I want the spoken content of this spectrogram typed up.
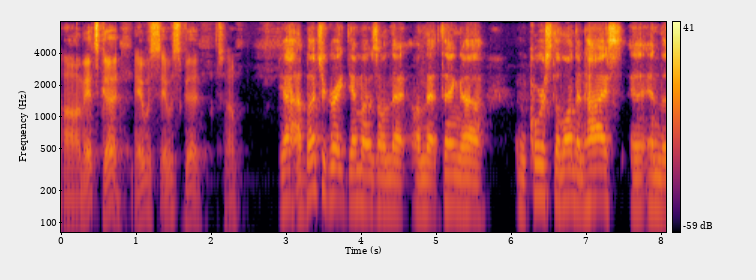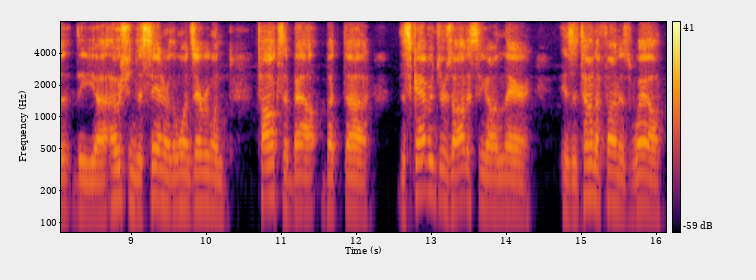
um, it's good. It was it was good. So yeah, a bunch of great demos on that on that thing. Uh, of course, the London Heist and the the uh, Ocean Descent are the ones everyone talks about. But uh, the Scavenger's Odyssey on there is a ton of fun as well.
